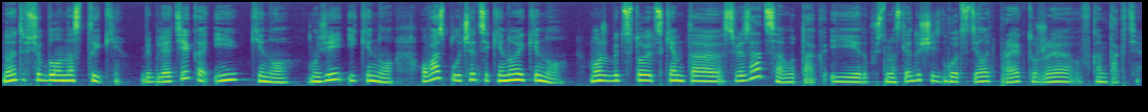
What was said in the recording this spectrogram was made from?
Но это все было на стыке. Библиотека и кино, музей и кино. У вас получается кино и кино. Может быть, стоит с кем-то связаться вот так и, допустим, на следующий год сделать проект уже в контакте.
